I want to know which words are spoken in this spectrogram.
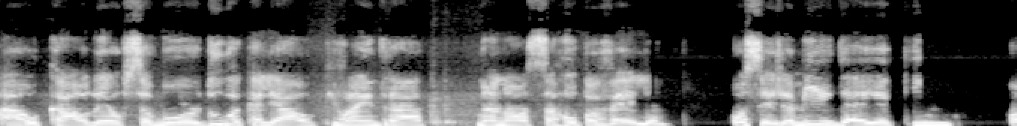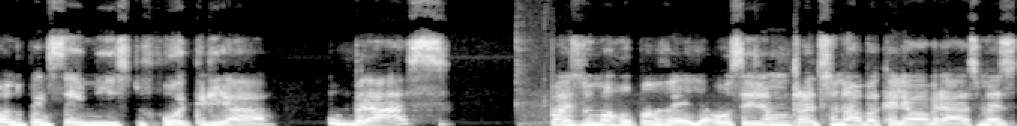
ah, o caldo é o sabor do bacalhau que vai entrar na nossa roupa velha. Ou seja, a minha ideia aqui, quando pensei nisto, foi criar o brás, mas numa roupa velha. Ou seja, um tradicional bacalhau à brás, mas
